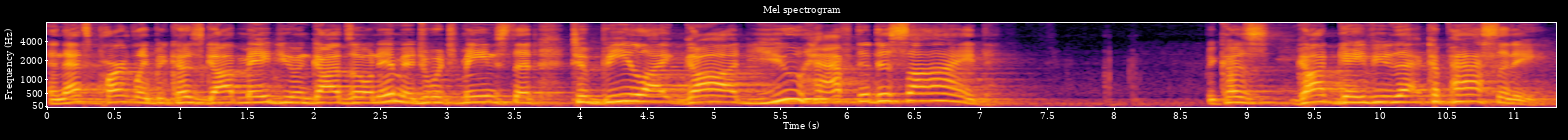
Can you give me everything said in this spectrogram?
And that's partly because God made you in God's own image, which means that to be like God, you have to decide because God gave you that capacity.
